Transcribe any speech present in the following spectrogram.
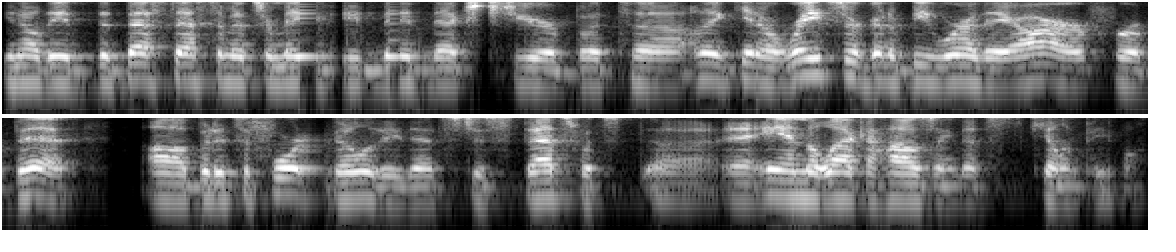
you know, the, the best estimates are maybe mid next year. But uh, I think, you know, rates are going to be where they are for a bit. Uh, but it's affordability that's just that's what's uh, and the lack of housing that's killing people.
